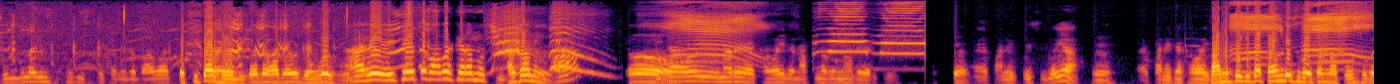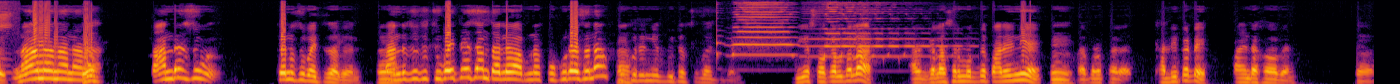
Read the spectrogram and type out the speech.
ফুলগুলা কিন্তু খুব স্পেশাল এটা বাবার তো কিতার তো দেখা যাবে জঙ্গল ফুল। আরে এইটাই তো বাবার কেরামতি। আসানি। হ্যাঁ? এটা ওই ওনারে খাওয়াইবেন আপনার ওনারে আর কি। আচ্ছা। পানিতে চুবাইয়া পানিটা খাওয়াইবেন। পানিতে কিতা টাইম দিয়েছি না ফুল তো না না না না না। হ্যাঁ? টান্ডে চু- কেন চুবাইতে যাবেন। যদি চুবাইতে চান তাহলে আপনার পুকুর আছে না? পুকুরে নিয়ে দুইটা চুবাই দিবেন। দিয়ে সকালবেলা আর গ্লাসের মধ্যে পানি নিয়ে তারপর খালি পেটে পানিটা খাওয়াবেন। হ্যাঁ।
